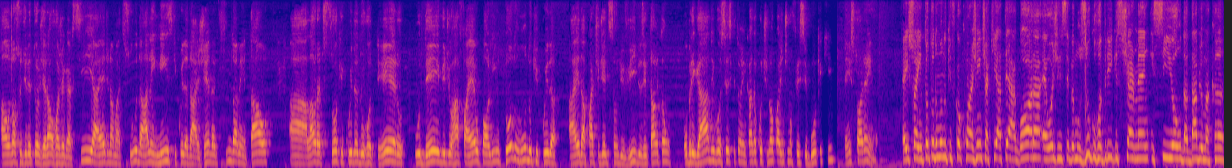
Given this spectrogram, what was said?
ao nosso diretor-geral Roger Garcia, a Edna Matsuda, a Allen Lins, que cuida da agenda, fundamental, a Laura Tissot, que cuida do roteiro, o David, o Rafael, o Paulinho, todo mundo que cuida aí da parte de edição de vídeos e tal. Então, obrigado. E vocês que estão em casa, continuam com a gente no Facebook, que tem história ainda. É isso aí. Então, todo mundo que ficou com a gente aqui até agora, é hoje recebemos Hugo Rodrigues, chairman e CEO da W Macan,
